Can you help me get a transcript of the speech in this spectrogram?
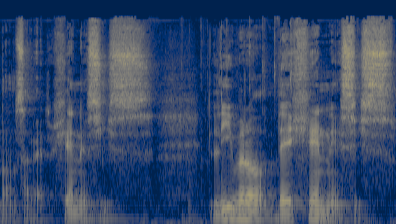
vamos a ver, Génesis Libro de Génesis.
